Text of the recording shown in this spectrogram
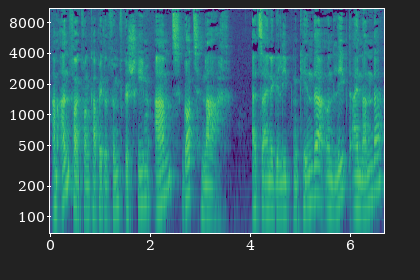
am Anfang von Kapitel 5 geschrieben, ahmt Gott nach als seine geliebten Kinder und liebt einander,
